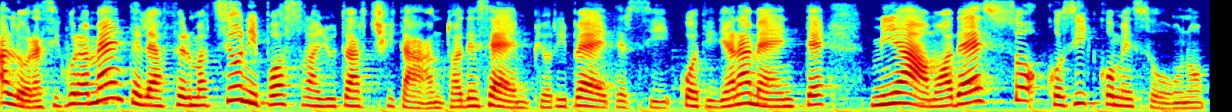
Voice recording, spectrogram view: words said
Allora, sicuramente le affermazioni possono aiutarci tanto, ad esempio ripetersi quotidianamente mi amo adesso così come sono.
